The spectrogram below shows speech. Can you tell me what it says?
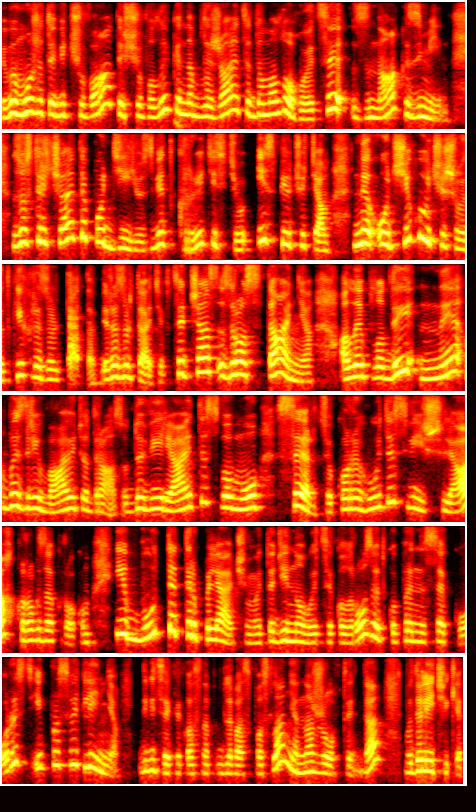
І ви можете відчувати, що велике наближається до малого, і це знак змін. Зустрічайте подію з відкритістю і співчуттям, не очікуючи швидких результатів. результатів. Це час зростання, але плоди не визрівають одразу. Довіряйте своєму серцю, коригуйте свій шлях крок за кроком і будьте терплячими. Тоді новий цикл розвитку принесе користь і просвітління. Дивіться, яке класне для вас послання на жовтень, да? водолійчики.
